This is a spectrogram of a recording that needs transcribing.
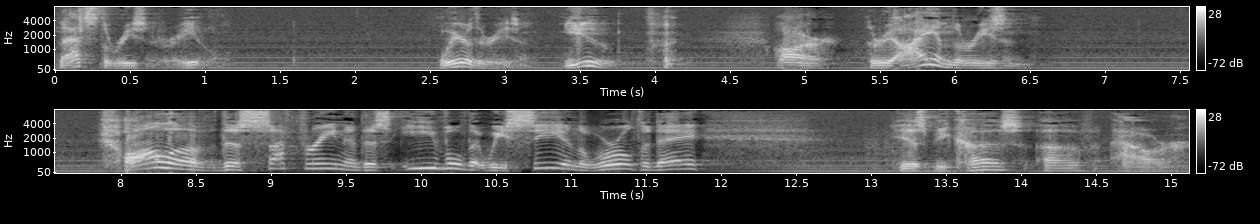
That's the reason for evil. We're the reason. You are the. I am the reason. All of this suffering and this evil that we see in the world today is because of our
